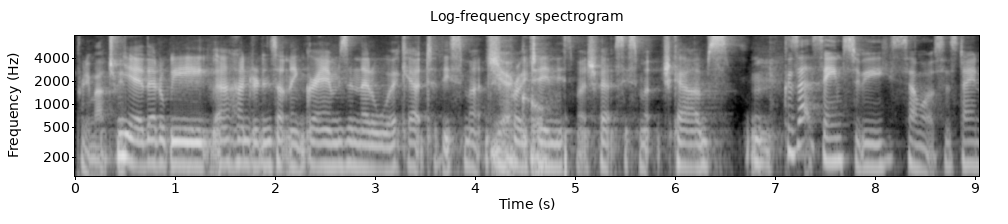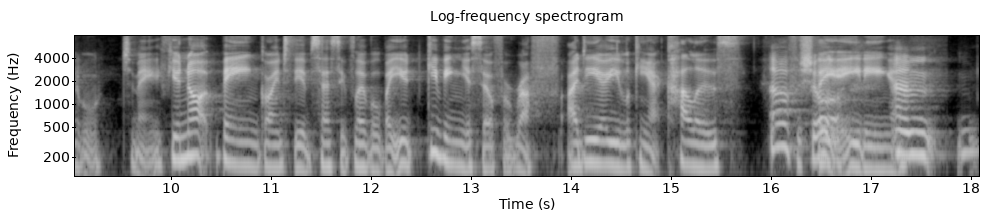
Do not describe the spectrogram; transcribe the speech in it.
pretty much Yeah, that'll be a hundred and something grams, and that'll work out to this much Yeah, protein, this much fats, this much carbs. Mm. because that seems to be somewhat sustainable to me if you're not being going to the obsessive level but you're giving yourself a rough idea you're looking at colors Oh, for sure. that you're eating and, Um,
